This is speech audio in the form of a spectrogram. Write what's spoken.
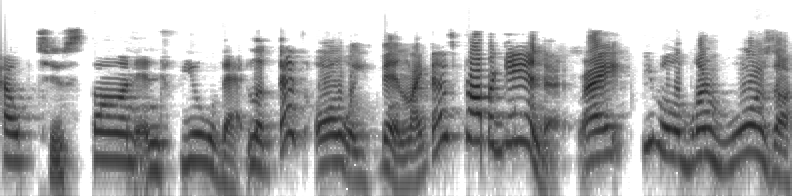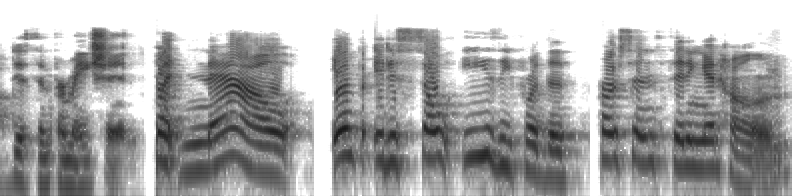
helped to spawn and fuel that. Look, that's always been like that's propaganda, right? People have won wars off disinformation. But now if it is so easy for the person sitting at home,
